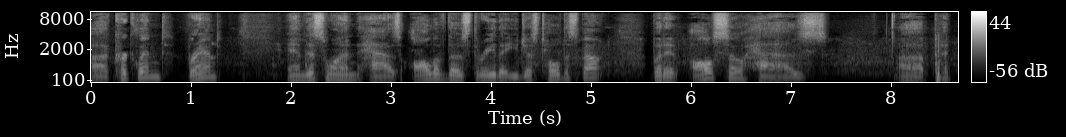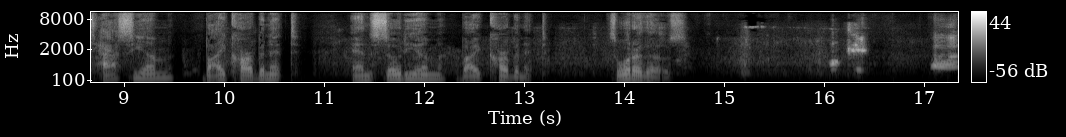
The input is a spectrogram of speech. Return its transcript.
uh, Kirkland brand. And this one has all of those three that you just told us about, but it also has uh, potassium bicarbonate and sodium bicarbonate. So, what are those? Okay. Uh,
